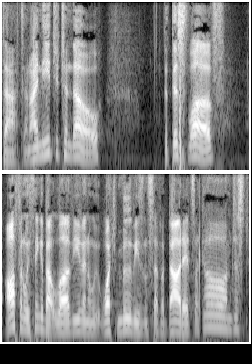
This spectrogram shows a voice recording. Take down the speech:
that. And I need you to know that this love, often we think about love, even we watch movies and stuff about it, it's like, oh, I'm just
